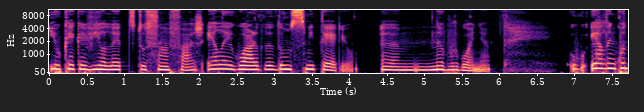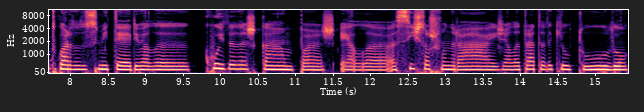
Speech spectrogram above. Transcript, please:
E o que é que a Violette Toussaint faz? Ela é guarda de um cemitério um, na Borgonha ela, enquanto guarda do cemitério, ela cuida das campas, ela assiste aos funerais, ela trata daquilo tudo.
